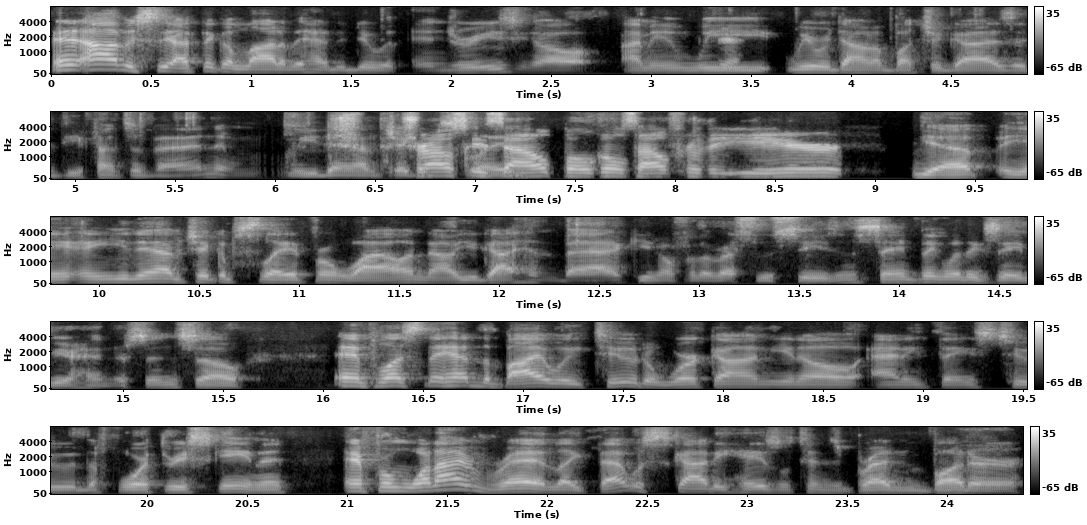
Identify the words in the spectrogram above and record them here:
and obviously I think a lot of it had to do with injuries. You know, I mean we yeah. we were down a bunch of guys at defensive end and we didn't have Jacob Pietrowski's out, Bogle's out for the year. Yep, and you didn't have Jacob Slade for a while, and now you got him back. You know, for the rest of the season. Same thing with Xavier Henderson. So, and plus they had the bye week too to work on you know adding things to the four three scheme. And and from what I read, like that was Scottie Hazelton's bread and butter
